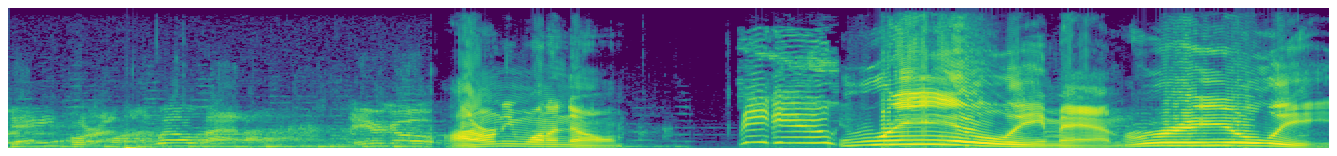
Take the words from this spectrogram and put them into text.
Day for us. Well battled. Here goes. I don't even want to know. Redo! Really, man? Really?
